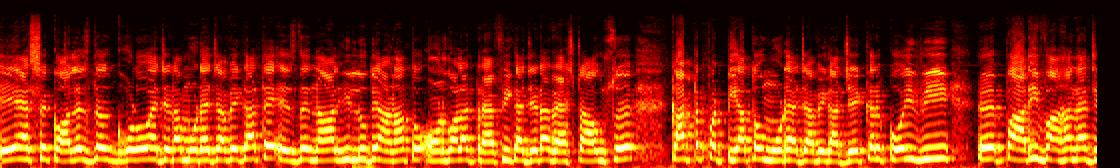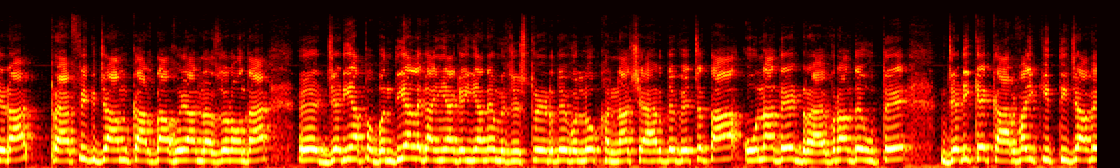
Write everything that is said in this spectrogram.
ਏਐਸ ਕਾਲਜ ਦੇ ਕੋਲੋਂ ਹੈ ਜਿਹੜਾ ਮੋੜਿਆ ਜਾਵੇਗਾ ਤੇ ਇਸ ਦੇ ਨਾਲ ਹੀ ਲੁਧਿਆਣਾ ਤੋਂ ਆਉਣ ਵਾਲਾ ਟ੍ਰੈਫਿਕ ਹੈ ਜਿਹੜਾ ਰੈਸਟ ਹਾਊਸ ਕੱਟ ਪੱਟੀਆਂ ਤੋਂ ਮੋੜਿਆ ਜਾਵੇਗਾ। ਜੇਕਰ ਕੋਈ ਵੀ ਭਾਰੀ ਵਾਹਨ ਹੈ ਜਿਹੜਾ ਟ੍ਰੈਫਿਕ ਜਾਮ ਕਰਦਾ ਹੋਇਆ ਨਜ਼ਰ ਆਉਂਦਾ ਜਿਹੜੀਆਂ ਪਾਬੰਦੀਆਂ ਲਗਾਈਆਂ ਗਈਆਂ ਨੇ ਮੈਜਿਸਟ੍ਰੇਟ ਦੇ ਵੱਲੋਂ ਖੰਨਾ ਸ਼ਹਿਰ ਦੇ ਵਿੱਚ, ਤਾਂ ਉਹਨਾਂ ਦੇ ਡਰਾਈਵਰਾਂ ਦੇ ਉੱਤੇ ਜਿਹੜੀ ਕਿ ਕਾਰਵਾਈ ਕੀਤੀ ਜਾਵੇਗੀ।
